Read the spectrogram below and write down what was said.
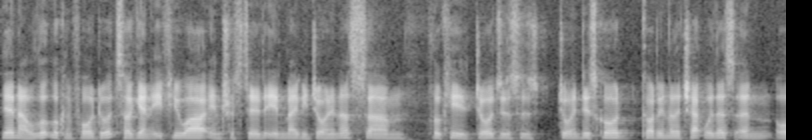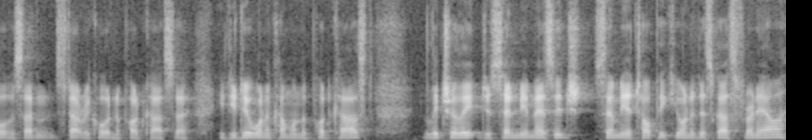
yeah, no, look, looking forward to it. So again, if you are interested in maybe joining us, um, look here, George has has joined Discord, got into the chat with us, and all of a sudden start recording a podcast. So if you do want to come on the podcast, literally just send me a message, send me a topic you want to discuss for an hour.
